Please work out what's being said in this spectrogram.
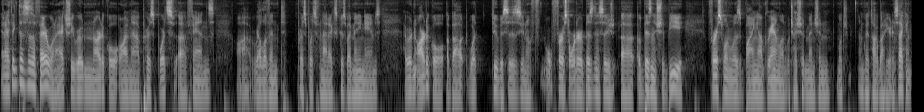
And I think this is a fair one. I actually wrote an article on uh, Pro Sports uh, fans, uh, relevant Pro Sports fanatics, goes by many names. I wrote an article about what Dubas's, you know, f- first order of business uh, of business should be First one was buying out Granlund, which I should mention, which I'm going to talk about here in a second.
